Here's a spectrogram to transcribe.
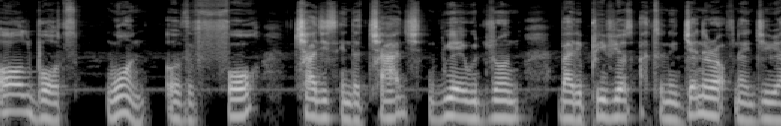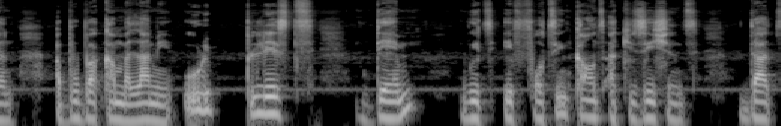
all but one of the four charges in the charge were withdrawn by the previous Attorney General of Nigeria, Abubakar Malami, who replaced them with a 14-count accusations that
